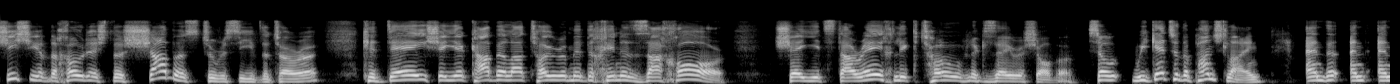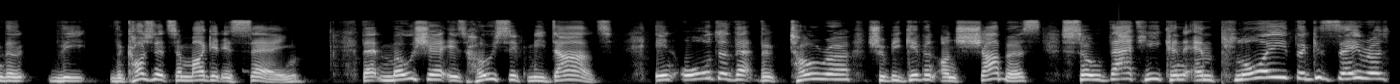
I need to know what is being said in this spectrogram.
shishi of the chodesh the Shabbos to receive the Torah. Kedei sheyekabel Torah mibechina zachor. So we get to the punchline, and the and and the the the Koznitzer Maggid is saying that Moshe is Hosif Midat in order that the Torah should be given on Shabbos so that he can employ the Gezerah,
